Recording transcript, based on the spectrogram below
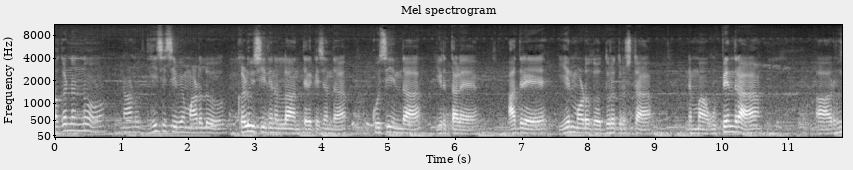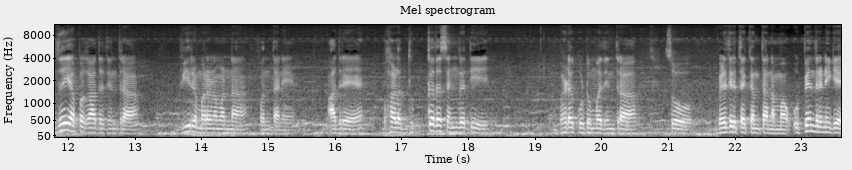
ಮಗನನ್ನು ನಾನು ದೇಶ ಸೇವೆ ಮಾಡಲು ಕಳುಹಿಸಿದ್ದೀನಲ್ಲ ಅಂತೇಳಿ ಕೇಶಂದ ಖುಷಿಯಿಂದ ಇರ್ತಾಳೆ. ಆದರೆ ಏನು ಮಾಡೋದು ದುರದೃಷ್ಟ? ನಮ್ಮ ಉಪೇಂದ್ರ ಆ ಹೃದಯ ಅಪಘಾತದಿಂದ ವೀರ ಮರಣವನ್ನು ಹೊಂತಾನೆ ಆದರೆ ಬಹಳ ದುಃಖದ ಸಂಗತಿ ಬಡ ಕುಟುಂಬದಿಂದ. ಸೊ ಬೆಳೆದಿರ್ತಕ್ಕಂಥ ನಮ್ಮ ಉಪೇಂದ್ರನಿಗೆ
